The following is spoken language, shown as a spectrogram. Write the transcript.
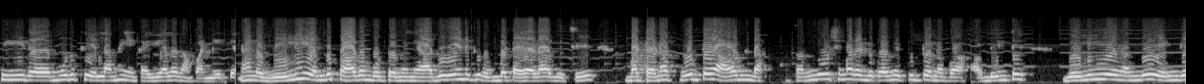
சீடை முறுக்கு எல்லாமே என் கையால நான் பண்ணியிருக்கேன். நாங்க வெளியே வந்து பாதம் போட்டு வந்தோங்க. அதுவே எனக்கு ரொம்ப டயர்டா இருந்துச்சு. பட் ஆனா போட்டே ஆகணும்டா. சந்தோஷமா ரெண்டு குழந்தைய கூப்பிட்டு வரணும்ப்பா அப்படின்ட்டு வெளியே வந்து எங்க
